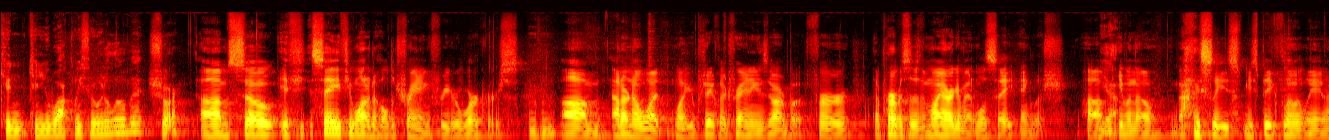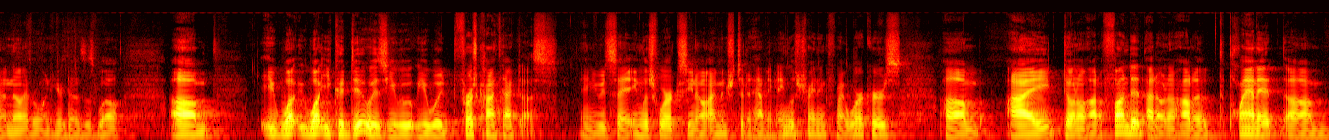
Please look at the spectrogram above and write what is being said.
can can you walk me through it a little bit? Sure. Um, so, if say if you wanted to hold a training for your workers, mm-hmm. um, I don't know what what your particular trainings are, but for the purposes of my argument, we'll say English. Um, yeah. Even though obviously you, you, speak fluently, and I know everyone here does as well. Um, what what you could do is you you would first contact us, and you would say English Works. You know, I'm interested in having English training for my workers. Um, I don't know how to fund it. I don't know how to, to plan it. Um,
